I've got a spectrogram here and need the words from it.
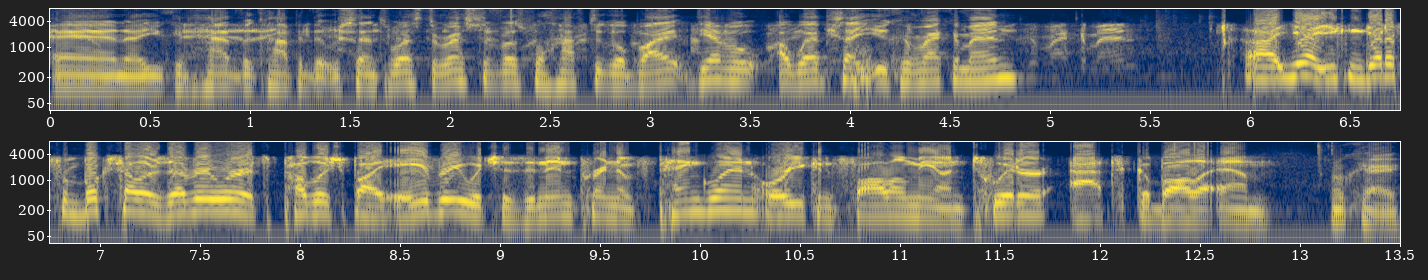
and uh, you can have the copy that was sent to us. The rest of us will have to go buy it. Do you have a, a website you can recommend? Uh, yeah, you can get it from booksellers everywhere. It's published by Avery, which is an imprint of Penguin, or you can follow me on Twitter at Gibala M. Okay.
